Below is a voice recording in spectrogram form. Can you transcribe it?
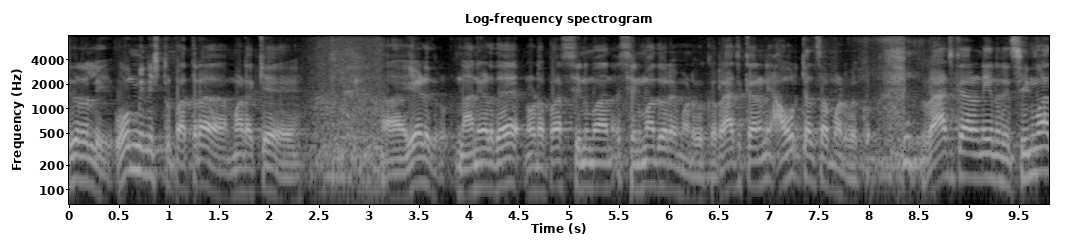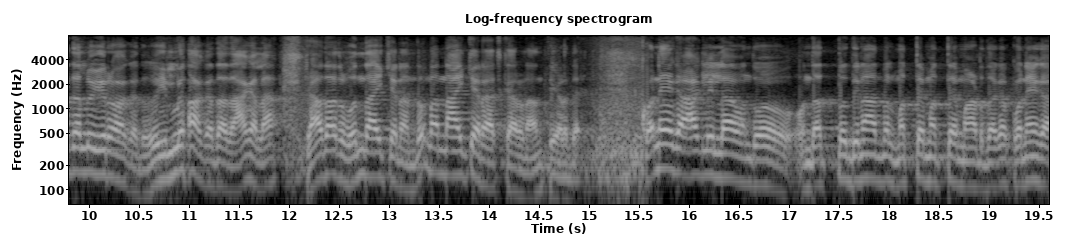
ಇದರಲ್ಲಿ ಹೋಮ್ ಮಿನಿಸ್ಟರ್ ಪಾತ್ರ ಮಾಡೋಕ್ಕೆ ಹೇಳಿದ್ರು. ನಾನು ಹೇಳಿದೆ, ನೋಡಪ್ಪ, ಸಿನಿಮಾ, ಸಿನಿಮಾದವರೇ ಮಾಡಬೇಕು. ರಾಜಕಾರಣಿ ಅವ್ರ ಕೆಲಸ ಮಾಡಬೇಕು. ರಾಜಕಾರಣಿ ಸಿನಿಮಾದಲ್ಲೂ ಇರೋ ಆಗೋದು, ಇಲ್ಲೂ ಆಗೋದು, ಅದು ಆಗಲ್ಲ. ಯಾವುದಾದ್ರೂ ಒಂದು ಆಯ್ಕೆ ನಂದು, ನನ್ನ ಆಯ್ಕೆ ರಾಜಕಾರಣ ಅಂತ ಹೇಳಿದೆ. ಕೊನೆಗೆ ಆಗಲಿಲ್ಲ, ಒಂದು ಒಂದು ಹತ್ತು ದಿನ ಆದಮೇಲೆ ಮತ್ತೆ ಮತ್ತೆ ಮಾಡಿದಾಗ ಕೊನೆಗೆ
